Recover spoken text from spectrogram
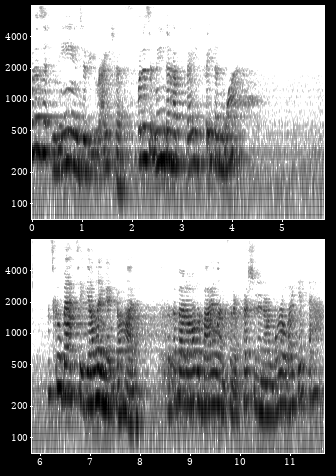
What does it mean to be righteous? What does it mean to have faith? Faith in what? Let's go back to yelling at God about all the violence and oppression in our world. I get that.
